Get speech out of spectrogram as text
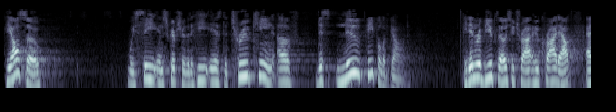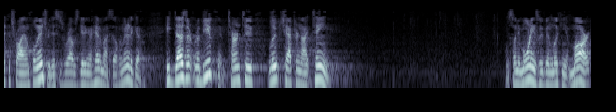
He also, we see in Scripture that he is the true king of this new people of God. He didn't rebuke those who, try, who cried out at the triumphal entry. This is where I was getting ahead of myself a minute ago. He doesn't rebuke them. Turn to Luke chapter 19. On Sunday mornings, we've been looking at Mark.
